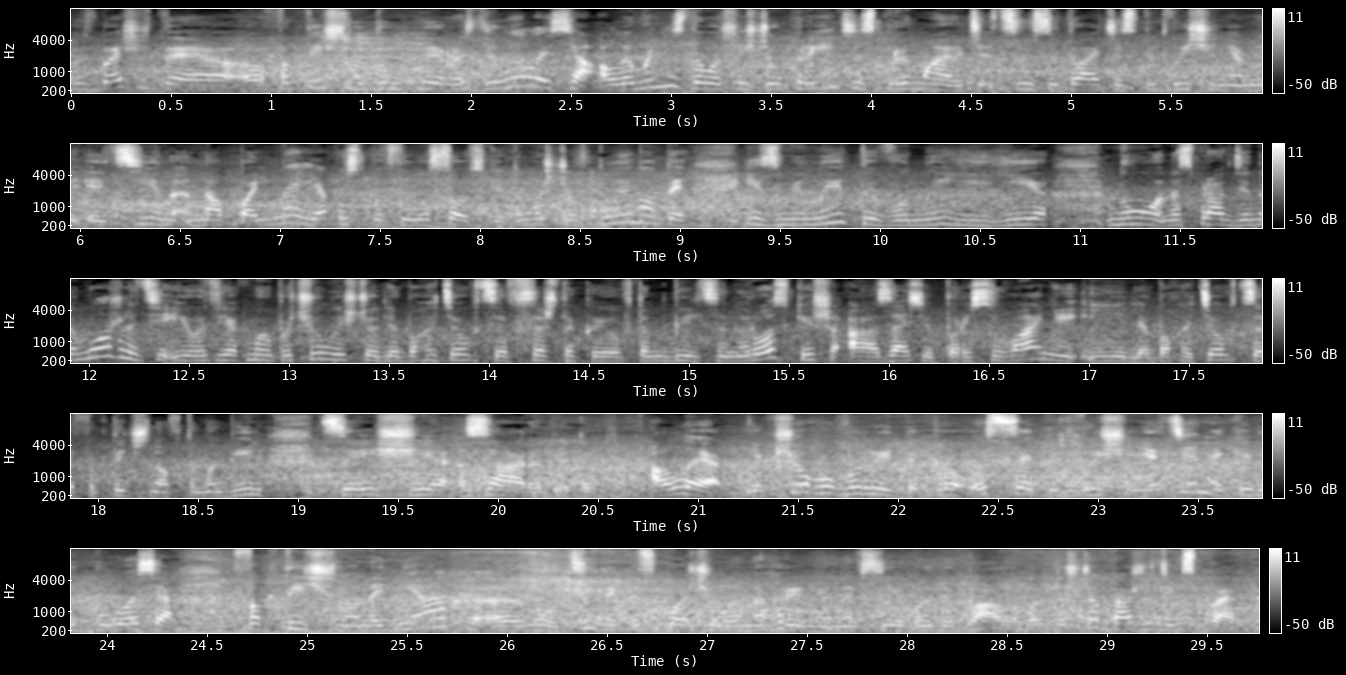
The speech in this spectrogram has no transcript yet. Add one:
Ви ж бачите, е, фактично думки розділилися, але мені здалося, що українці сприймають цю ситуацію з підвищенням цін на пальне якось по-філософськи, тому що вплинути і змінити вони її ну насправді не можуть. І от як ми почули, що для багатьох це все ж таки автомобіль це не розкіш, а засіб пересування. І для багатьох це фактично автомобіль, це ще заробіток. Але якщо говорити про ось це підвищення цін, яке відбулося фактично на днях, е, ну ціни підскочили на гривню на всі види палива. То що кажуть експерти?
